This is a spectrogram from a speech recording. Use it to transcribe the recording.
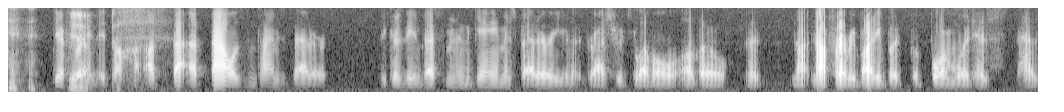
different. It's a, a, a thousand times better because the investment in the game is better, even at the grassroots level. Although uh, not not for everybody, but but Boreham Wood has has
